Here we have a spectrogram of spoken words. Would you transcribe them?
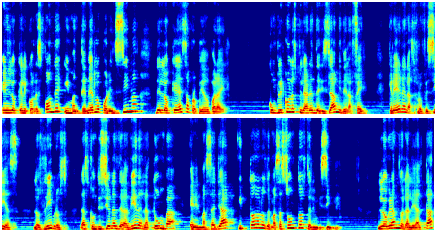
en lo que le corresponde y mantenerlo por encima de lo que es apropiado para él. Cumplir con los pilares del Islam y de la fe, creer en las profecías, los libros, las condiciones de la vida en la tumba, en el más allá y todos los demás asuntos de lo invisible logrando la lealtad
